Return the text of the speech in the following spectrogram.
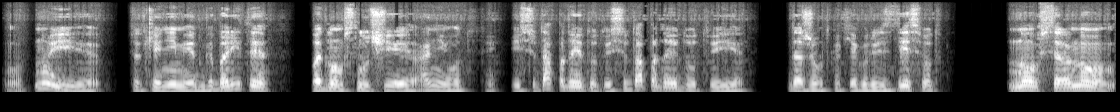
Вот. Ну и все-таки они имеют габариты. В одном случае они вот и сюда подойдут, и сюда подойдут, и даже вот, как я говорю, здесь вот. Но все равно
